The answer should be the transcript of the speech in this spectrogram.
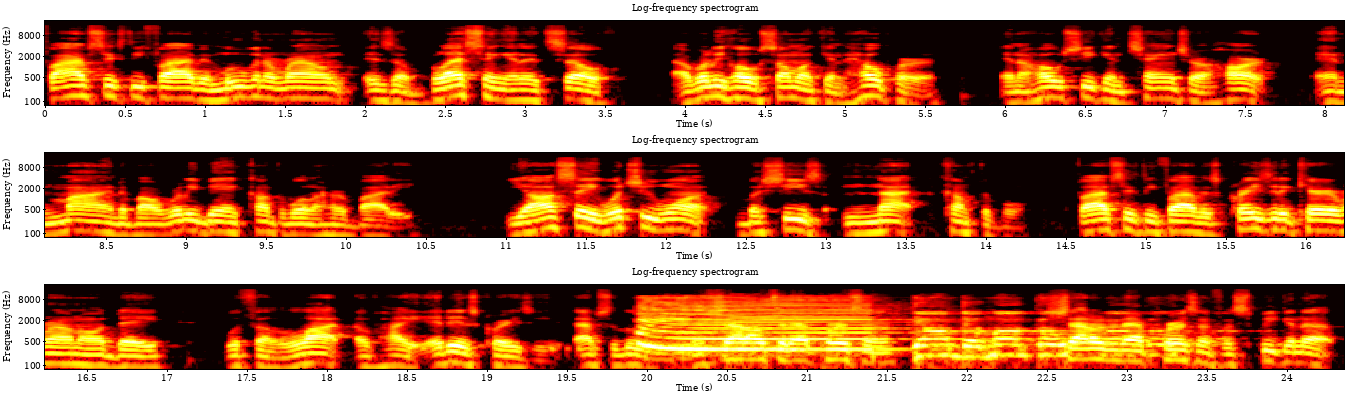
565 and moving around is a blessing in itself. I really hope someone can help her, and I hope she can change her heart and mind about really being comfortable in her body. Y'all say what you want, but she's not comfortable. 565 is crazy to carry around all day with a lot of height. It is crazy. Absolutely. And shout out to that person. Shout out to that person for speaking up.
